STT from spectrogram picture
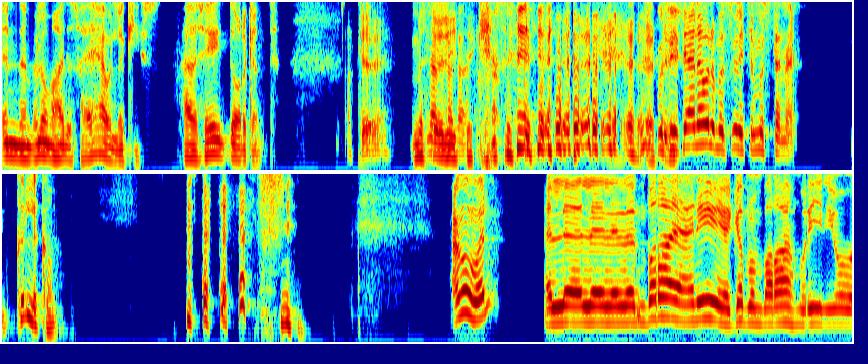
إن المعلومة هذه صحيحة ولا كيس؟ هذا شيء دورك أنت. okay. مسؤوليتك. مسؤوليتي أنا ولا مسؤوليه المستمع؟ كلكم. عموما ال- ال- ال- المباراة يعني قبل المباراة مورينيو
